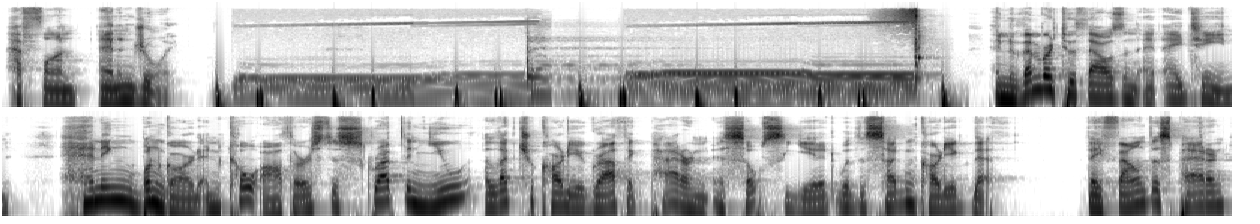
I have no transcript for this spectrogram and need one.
Have fun and enjoy. In November 2018, Henning Bundgaard and co-authors described the new electrocardiographic pattern associated with the sudden cardiac death. They found this pattern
